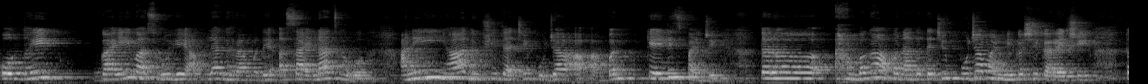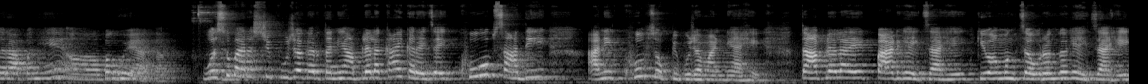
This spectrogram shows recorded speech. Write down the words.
कोणतंही गाई वासरू हे आपल्या घरामध्ये असायलाच हवं. आणि ह्या दिवशी त्याची पूजा आपण केलीच पाहिजे. तर बघा आपण आता त्याची पूजा मांडणी कशी करायची? तर आपण हे बघूया आता. वसुबारसची पूजा करताना आपल्याला काय करायचं आहे? खूप साधी आणि खूप सोपी पूजा मांडणी आहे. तर आपल्याला एक पाठ घ्यायचा आहे किंवा मग चौरंग घ्यायचा आहे.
